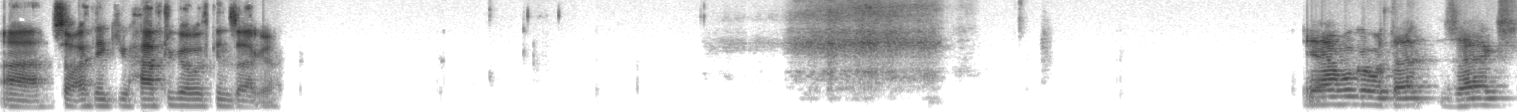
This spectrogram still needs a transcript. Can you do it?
Uh, so I think you have to go with Gonzaga. Yeah, we'll go with that. Zags.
